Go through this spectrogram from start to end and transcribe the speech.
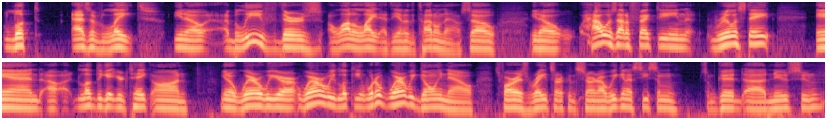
looked as of late, you know, I believe there's a lot of light at the end of the tunnel now. So, you know, how is that affecting real estate? And uh, I'd love to get your take on, you know, where we are, where are we looking, what are, where are we going now as far as rates are concerned? Are we going to see some some good uh, news soon?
